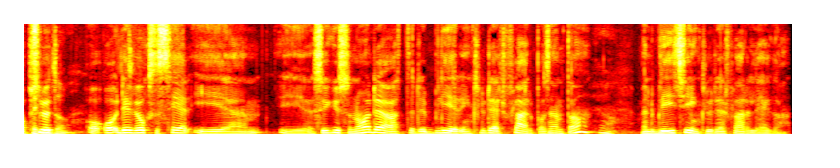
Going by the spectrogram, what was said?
Absolutt. Og, og, det vi også ser i, eh, i, sykehuset nå, det er at det blir inkludert flere pasienter, ja. men det blir ikke inkludert flere leger.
